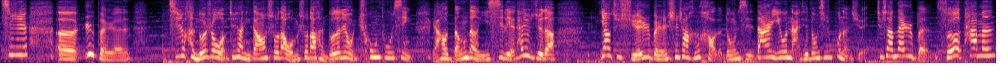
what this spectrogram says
其实，呃，日本人，其实很多时候我就像你刚刚说到，我们说到很多的那种冲突性，然后等等一系列，他就觉得。要去学日本人身上很好的东西，当然也有哪些东西是不能学。就像在日本，所有他们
